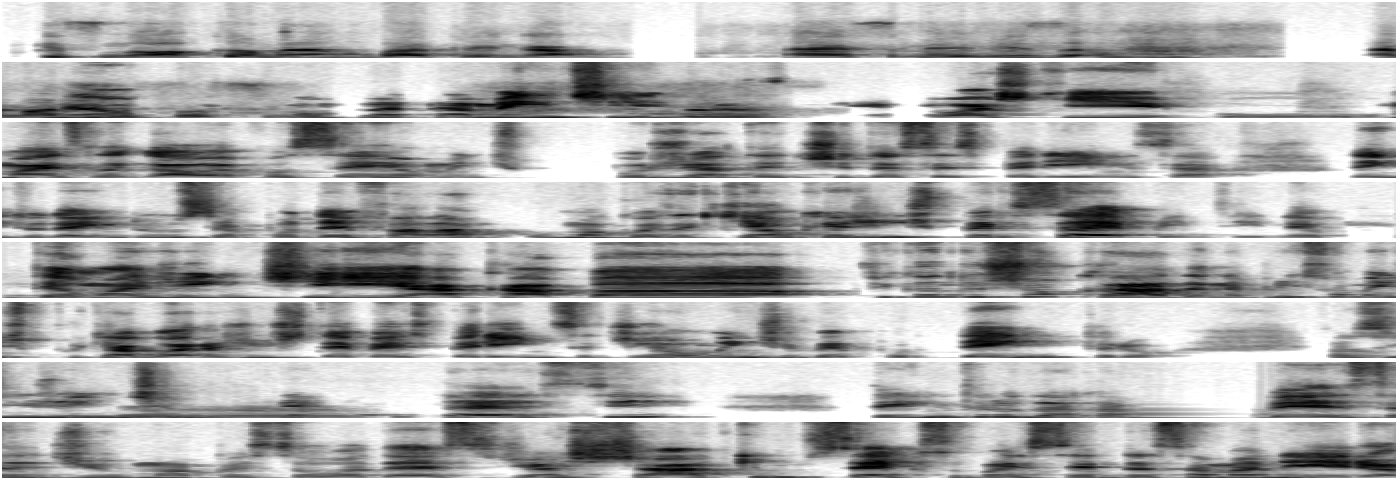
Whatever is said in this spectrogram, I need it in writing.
porque senão a câmera não vai pegar. Essa é a minha visão. É machista não, assim. Completamente isso. Uhum. Eu acho que o, o mais legal é você realmente por já ter tido essa experiência dentro da indústria, poder falar uma coisa que é o que a gente percebe, entendeu? Então a gente acaba ficando chocada, né? Principalmente porque agora a gente teve a experiência de realmente ver por dentro. Então, assim, gente, uhum. o que uhum. acontece dentro da cabeça de uma pessoa dessa de achar que um sexo vai ser dessa maneira?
